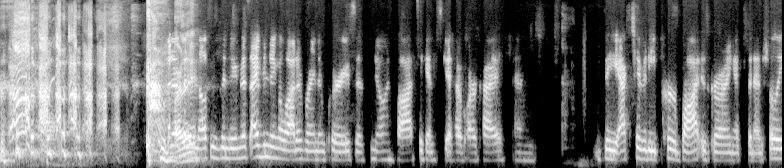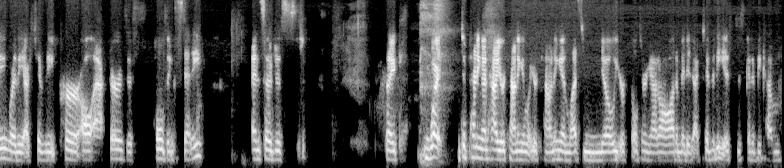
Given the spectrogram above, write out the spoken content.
I don't know Are if they? anyone else has been doing this. I've been doing a lot of random queries of known bots against GitHub Archive, and the activity per bot is growing exponentially, where the activity per all actors is holding steady. And so, just like what, depending on how you're counting and what you're counting, unless you know you're filtering out all automated activity, it's just going to become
